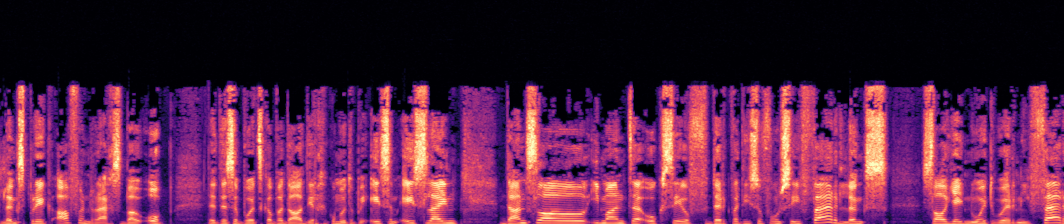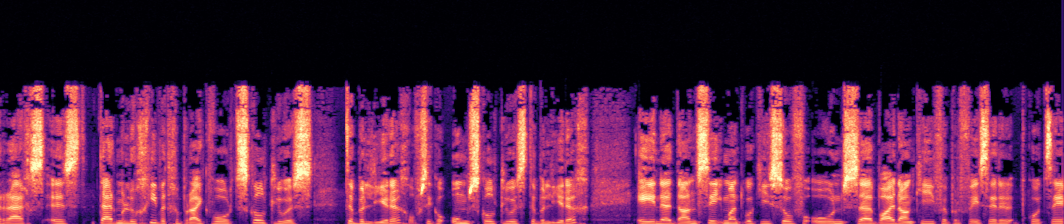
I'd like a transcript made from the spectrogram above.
links spreek af en regs bou op. Dit is 'n boodskap wat daar deurgekom het op die SMS lyn. Dan sal iemand ook sê of Dirk wat hierso vir ons sê ver links sal jy nooit hoor nie. Ver regs is terminologie wat gebruik word skuldloos te beledig of seker om skuldloos te beledig. En uh, dan sê iemand ook hierso vir ons uh, baie dankie vir professor Kotse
